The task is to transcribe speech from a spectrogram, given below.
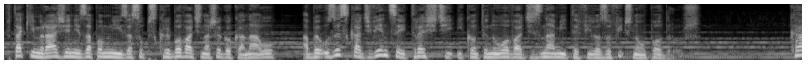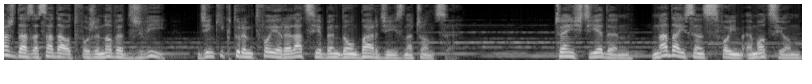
W takim razie nie zapomnij zasubskrybować naszego kanału, aby uzyskać więcej treści i kontynuować z nami tę filozoficzną podróż. Każda zasada otworzy nowe drzwi, dzięki którym Twoje relacje będą bardziej znaczące. Część 1. Nadaj sens swoim emocjom,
